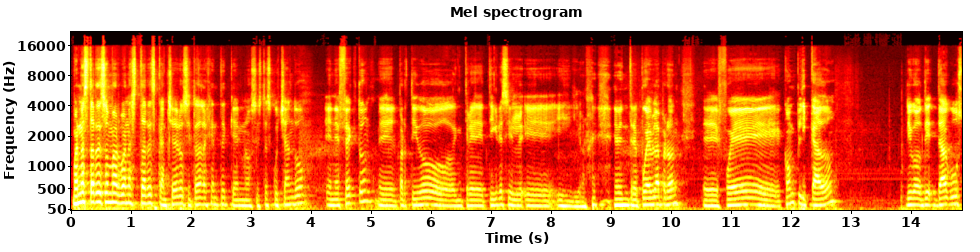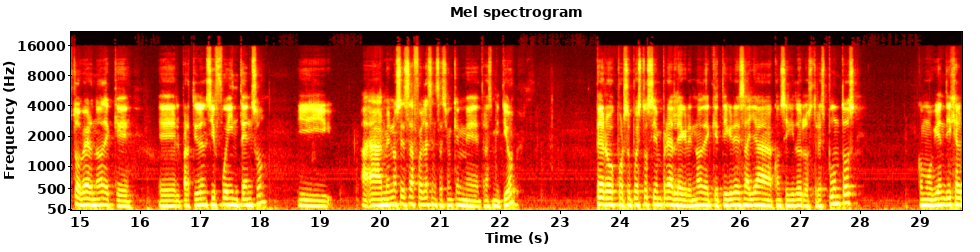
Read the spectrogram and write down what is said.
Buenas tardes, Omar. Buenas tardes, cancheros y toda la gente que nos está escuchando. En efecto, el partido entre Tigres y, eh, y entre Puebla, perdón, eh, fue complicado digo, da gusto ver, ¿no? De que eh, el partido en sí fue intenso y al menos esa fue la sensación que me transmitió. Pero por supuesto siempre alegre, ¿no? De que Tigres haya conseguido los tres puntos. Como bien dije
